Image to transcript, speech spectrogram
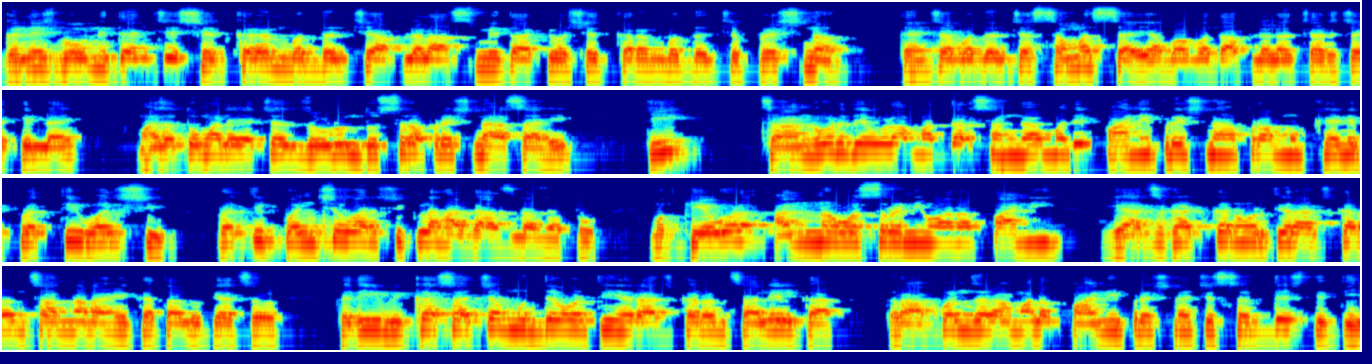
गणेश भाऊंनी त्यांचे शेतकऱ्यांबद्दलची आपल्याला अस्मिता किंवा शेतकऱ्यांबद्दलचे प्रश्न त्यांच्याबद्दलच्या समस्या याबाबत आपल्याला चर्चा केली आहे. माझा तुम्हाला याच्यात जोडून दुसरा प्रश्न असा आहे की चांदवड देवळा मतदारसंघामध्ये पाणी प्रश्न हा प्रामुख्याने प्रतिवर्षी प्रति पंचवार्षिकला हा गाजला जातो. मग केवळ अन्न वस्त्र निवारा पाणी याच घटकांवरती राजकारण चालणार आहे का तालुक्याचं? कधी विकासाच्या मुद्द्यावरती हे राजकारण चालेल का? तर आपण जर आम्हाला पाणी प्रश्नाची सद्यस्थिती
